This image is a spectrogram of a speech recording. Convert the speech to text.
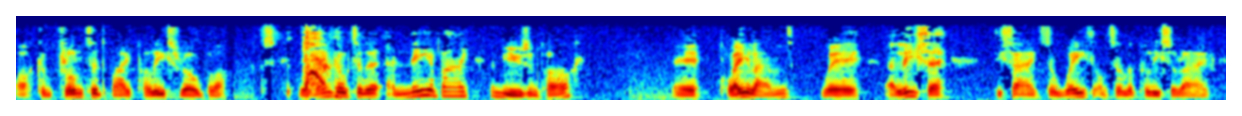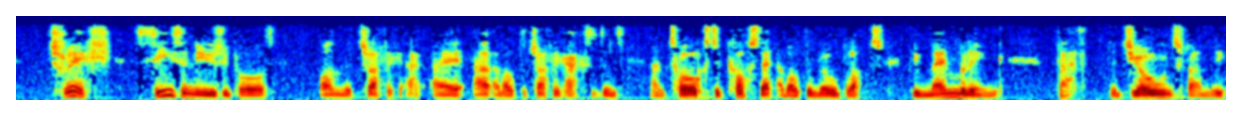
are confronted by police roadblocks. They then go to the, a nearby amusement park, uh, Playland, where Alisa decides to wait until the police arrive. Trish sees the news report on the traffic uh, uh, about the traffic accident and talks to Costa about the roadblocks, remembering that the Jones family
